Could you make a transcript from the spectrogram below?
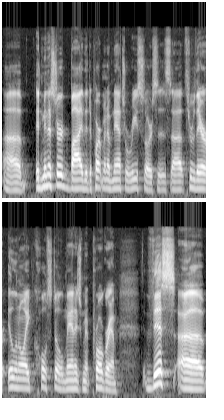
uh, administered by the Department of Natural Resources uh, through their Illinois Coastal Management Program. This uh,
